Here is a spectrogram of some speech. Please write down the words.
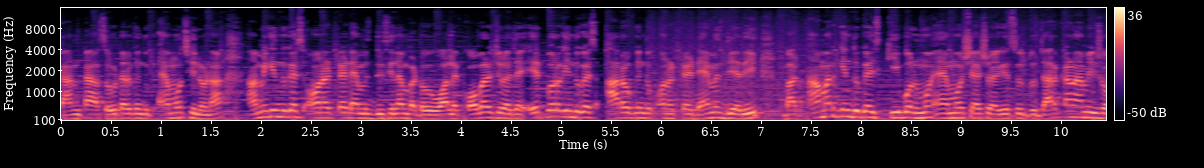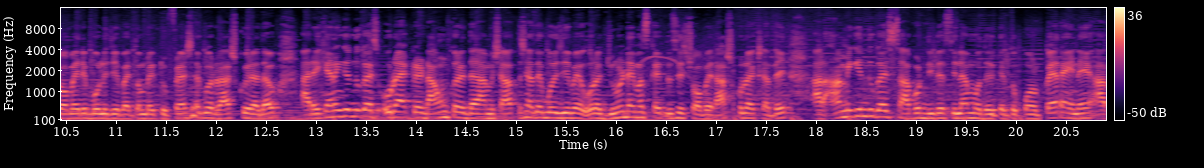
গানটা আছে ওটার কিন্তু এমন ছিল না। আমি কিন্তু গাইস অনেকটা ড্যামেজ দিয়েছিলাম বাট ওই ওয়ালের কভারে চলে যায়। এরপরও কিন্তু গাইস আরও কিন্তু অনেকটা ড্যামেজ দিয়ে দিই। বাট আমার কিন্তু গাইস কি বলব এমন শেষ হয়ে গেছে। তো যার কারণে আমি সবাই বলি যে, ভাই, তোমরা একটু প্রেশার করে রাশ করে দাও। আর এখানে কিন্তু গাইস ওরা একটা ডাউন করে দেয়। আমি সাথে সাথে বলি যে, ভাই, ওরা জুনো ড্যামেজ খাইতেছে, সবাই রাশ করে একসাথে। আর আমি কিন্তু গাইস সাপোর্ট দিতেছিলাম ওদেরকে, তো কোনো প্যারাই নেই। আর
